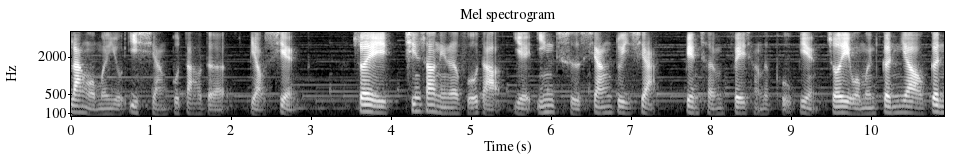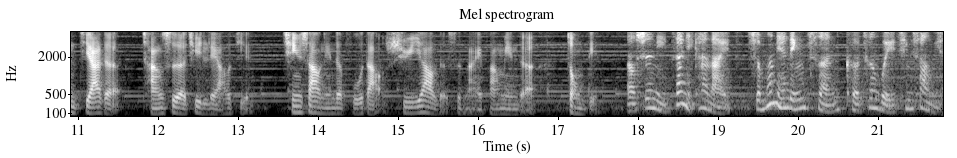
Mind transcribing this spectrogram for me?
让我们有意想不到的表现，所以青少年的辅导也因此相对下。变成非常的普遍，所以我们更要更加的尝试的去了解青少年的辅导需要的是哪一方面的重点。老师，你在你看来，什么年龄层可称为青少年？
